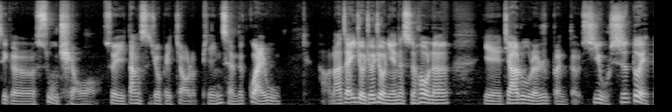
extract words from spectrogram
这个速球哦，所以当时就被叫了平成的怪物。好，那在一九九九年的时候呢，也加入了日本的西武狮队。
